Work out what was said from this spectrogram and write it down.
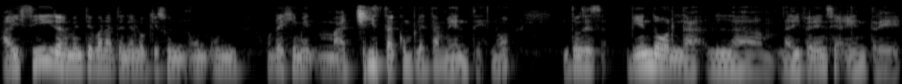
Ahí sí realmente van a tener lo que es un, un, un, régimen machista completamente, ¿no? Entonces, viendo la, la, la diferencia entre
